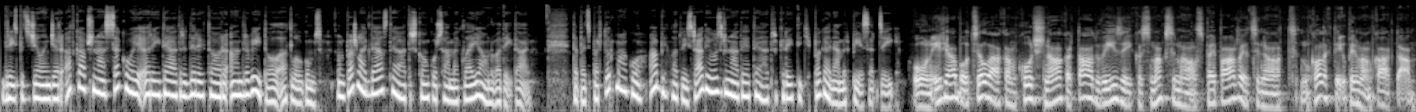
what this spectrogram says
Drīz pēc Džilingera atkāpšanās sekoja arī teātra direktora Andra Vītola atlūgums, un pašlaik Dēls teātris konkursā meklē jaunu vadītāju. Tāpēc par turpmāko abi Latvijas radio uzrunātie teātra kritiķi pagaidām ir piesardzīgi. Un ir jābūt cilvēkam, kurš nāk ar tādu vīziju, kas maksimāli spēj pārliecināt kolektīvu pirmām kārtām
